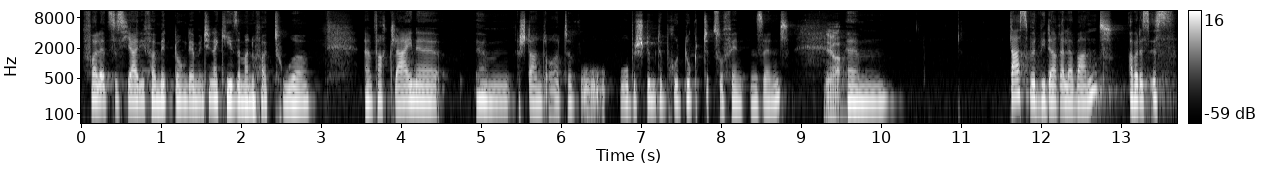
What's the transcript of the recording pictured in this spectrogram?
vorletztes Jahr die Vermittlung der Münchner Käsemanufaktur. Einfach kleine ähm, Standorte, wo, wo bestimmte Produkte zu finden sind. Ja. Ähm, das wird wieder relevant, aber das ist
